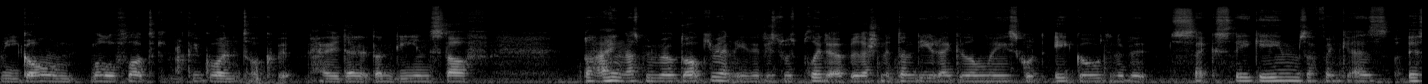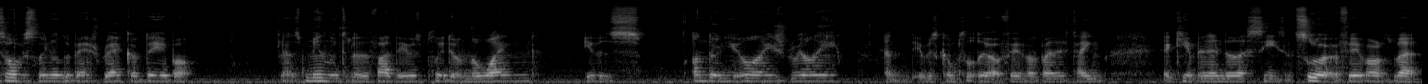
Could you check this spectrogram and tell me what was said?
we got on Willo Flood. I could go on and talk about how he did it Dundee and stuff, but I think that's been well documented. He just was played at a position at Dundee regularly, scored 8 goals in about 60 games, I think it is. It's obviously not the best record day, but that's mainly due to the fact that he was played on the wing. He was underutilised, really, and he was completely out of favour by the time it came to the end of this season. So out of favour that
